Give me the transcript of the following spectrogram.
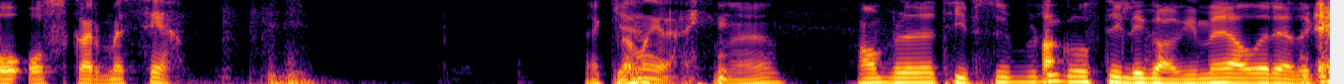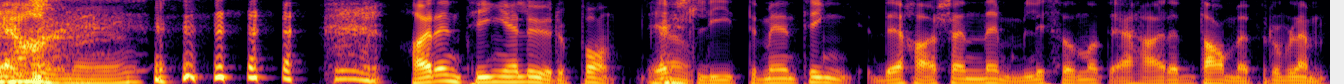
og Oskar med C. Det er ikke Den er grei. Nei. Han ble det tipset du burde gå stille i gangen med allerede. Ja. har en ting jeg lurer på. Jeg Ja. sliter med en ting. Det har seg nemlig sånn at jeg har et dameproblem.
